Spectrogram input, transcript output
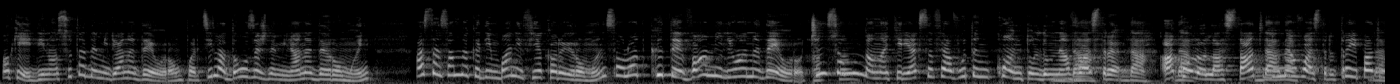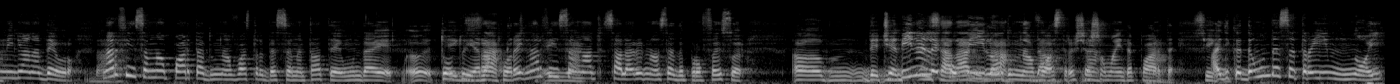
Ok, din 100 de milioane de euro împărțit la 20 de milioane de români, Asta înseamnă că din banii fiecărui român s-au luat câteva milioane de euro. Ce Absolut. înseamnă, doamna Chiriac, să fi avut în contul dumneavoastră, da, da, acolo da. la stat, da, da. dumneavoastră, 3-4 da. milioane de euro? Da. N-ar fi însemnat partea dumneavoastră de sănătate, unde uh, totul exact, era corect? N-ar fi exact. însemnat salariul noastră de profesor? Uh, de ce binele salariu, copiilor da, dumneavoastră da, și așa da, mai departe. Da, adică de unde să trăim noi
